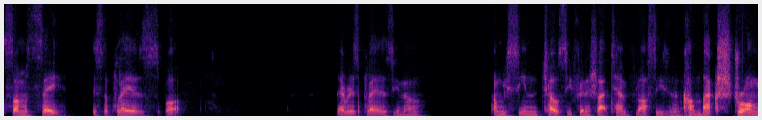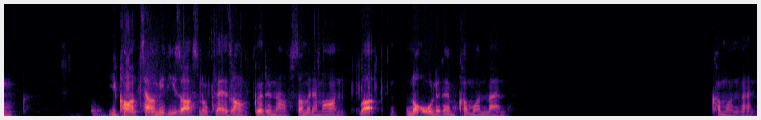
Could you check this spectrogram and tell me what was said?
Some would say it's the players, but there is players, you know. And we've seen Chelsea finish like 10th last season and come back strong. You can't tell me these Arsenal players aren't good enough. Some of them aren't, but not all of them. Come on, man. Come on, man.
